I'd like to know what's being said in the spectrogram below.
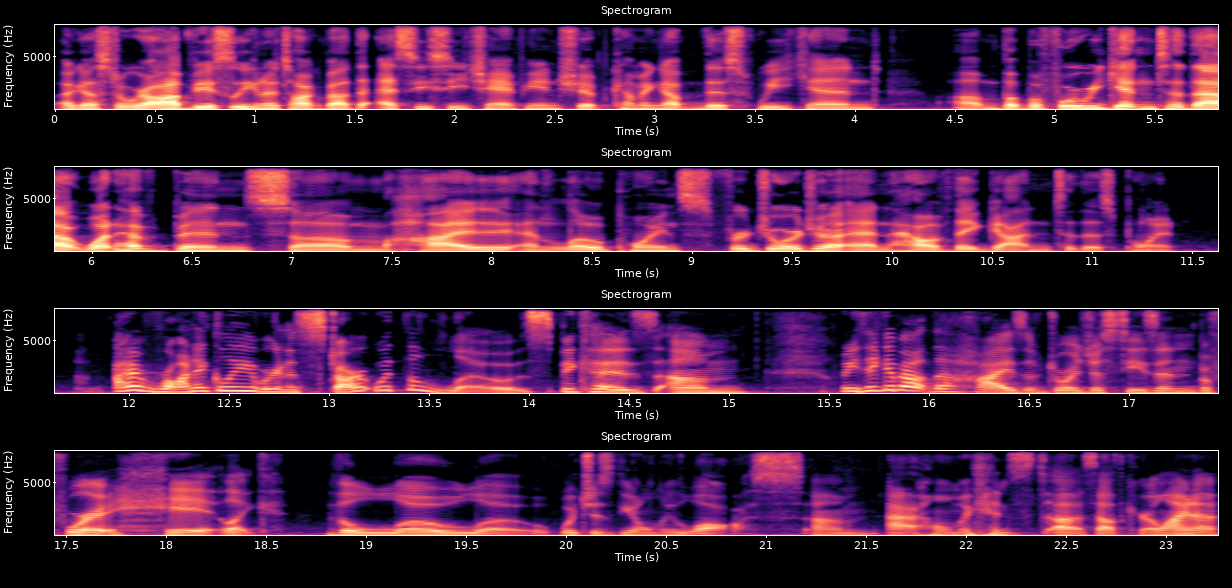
Augusta, we're obviously going to talk about the SEC championship coming up this weekend. Um, but before we get into that, what have been some high and low points for Georgia, and how have they gotten to this point? Ironically, we're going to start with the lows because um, when you think about the highs of Georgia's season before it hit like the low low, which is the only loss um, at home against uh, South Carolina,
